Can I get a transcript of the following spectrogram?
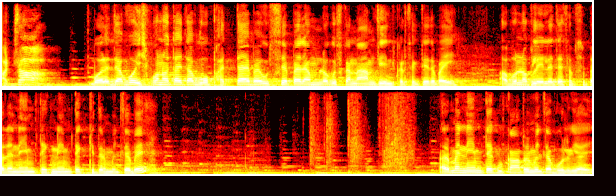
अच्छा। बोले, जब वो स्पॉन होता है, तब वो फटता है भाई, उससे पहले हम लोग उसका नाम चेंज कर सकते हैं तो भाई। अब उन लोग ले लेते हैं, सबसे पहले नेम टेक नेम टेक किधर मिलते भाई अरे मैं नेम टेक कहाँ पे मिलता है, भूल गया ये।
